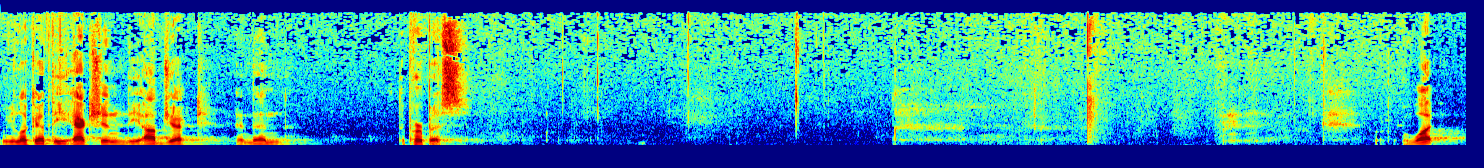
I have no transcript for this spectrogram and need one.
We look at the action, the object, and then the purpose. What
